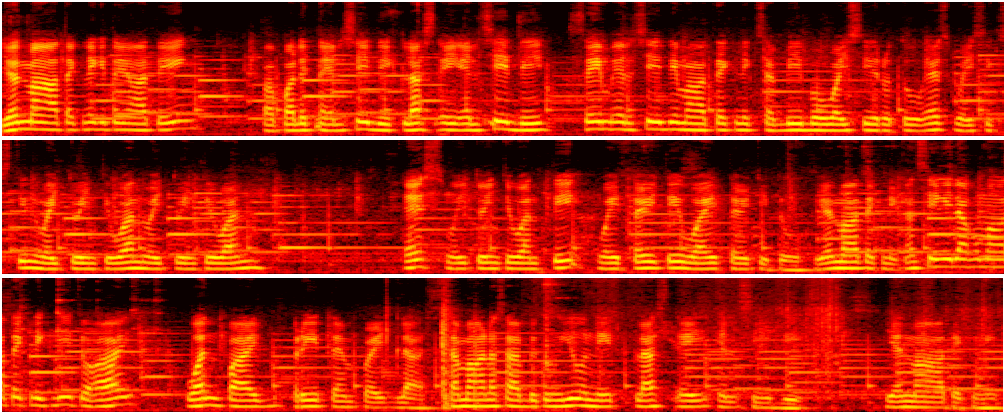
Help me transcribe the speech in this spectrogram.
Yan mga technique, ito yung ating papalit na LCD, Class A LCD. Same LCD mga technique sa Vivo Y02s, Y16, Y21, Y21, S, Y21T, Y30, Y32. Yan mga technique. Ang singil ako mga technique dito ay 1.5 pre-tempered glass. Sa mga nasabi kong unit, Class A LCD. Yan mga technique.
